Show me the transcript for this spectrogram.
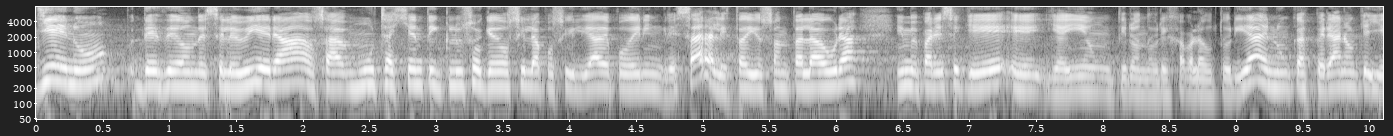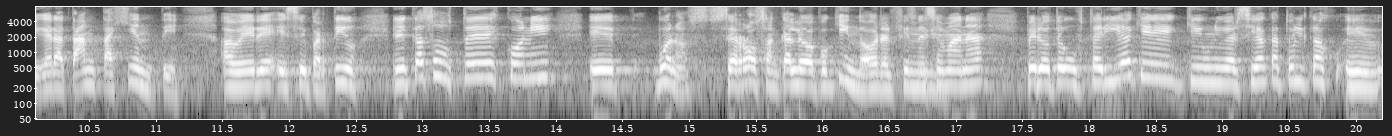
lleno desde donde se le viera, o sea, mucha gente incluso quedó sin la posibilidad de poder ingresar al Estadio Santa Laura y me parece que, eh, y ahí es un tirón de oreja para la autoridad, nunca esperaron que llegara tanta gente a ver ese partido. En el caso de ustedes, Connie, eh, bueno, cerró San Carlos de Apoquindo ahora el fin sí. de semana, pero ¿te gustaría que, que Universidad Católica, eh,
